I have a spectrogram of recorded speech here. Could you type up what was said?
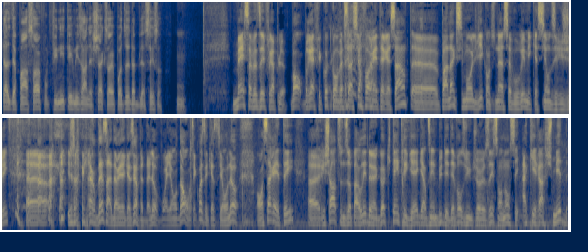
tel défenseur, faut finir tes mises en échec. Ça veut pas dire de le blesser, ça. Mais ça veut dire frappe-le. Bon, bref, écoute, conversation fort intéressante. Euh, pendant que Simon Olivier continuait à savourer mes questions dirigées, euh, je regardais sa dernière question. En fait, ben là, voyons donc, c'est quoi ces questions-là? On s'est arrêté. Euh, Richard, tu nous as parlé d'un gars qui t'intriguait, gardien de but des Devils New Jersey. Son nom, c'est Akira Schmid.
